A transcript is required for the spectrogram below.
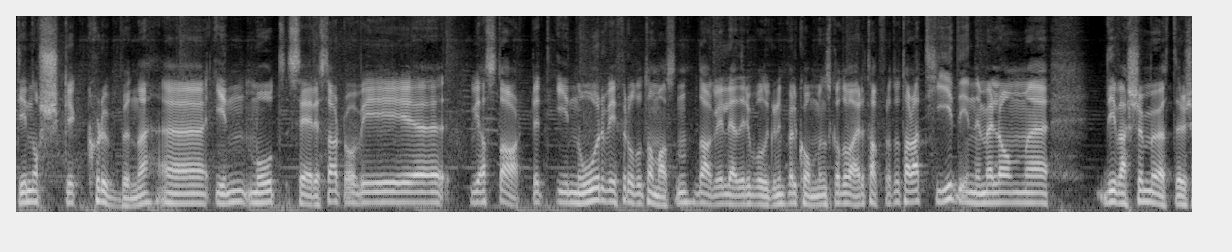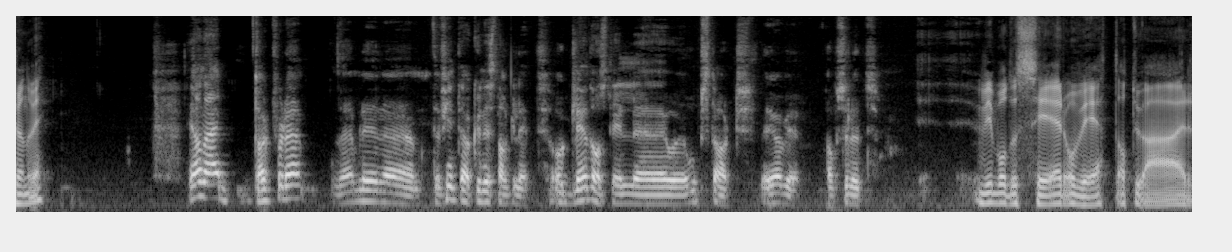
de norske klubbene eh, inn mot seriestart. Og vi, eh, vi, har startet i nord, vi Frode Thomassen, daglig leder i Bodø-Glimt. Velkommen skal du være. Takk for at du tar deg tid innimellom diverse møter, skjønner vi. Ja, nei, takk for det. Det, blir, det er fint å kunne snakke litt. Og glede oss til oppstart. Det gjør vi absolutt. Vi både ser og vet at du er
